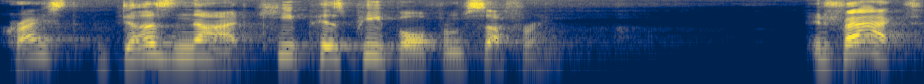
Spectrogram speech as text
Christ does not keep his people from suffering. In fact,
